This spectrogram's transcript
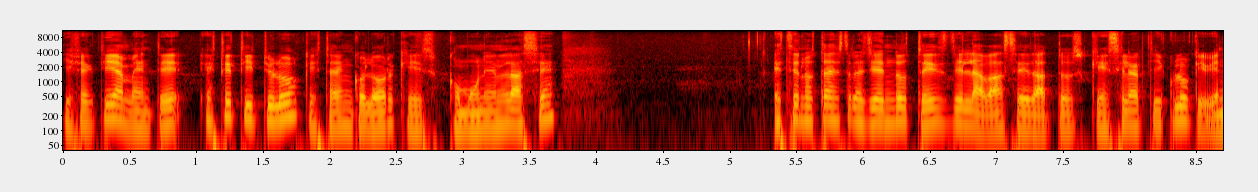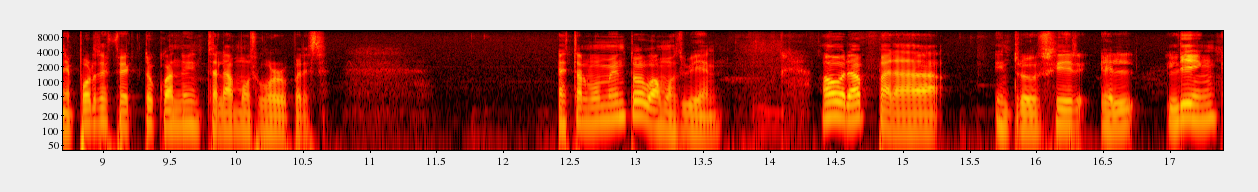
Y efectivamente, este título que está en color, que es como un enlace, este lo está extrayendo desde la base de datos, que es el artículo que viene por defecto cuando instalamos WordPress. Hasta el momento vamos bien. Ahora, para introducir el link,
